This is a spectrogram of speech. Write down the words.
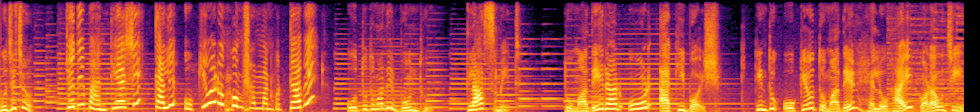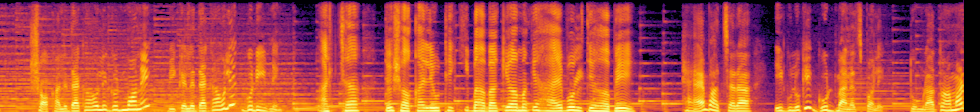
বুঝেছ? যদি বান্টি আসে তাহলে ওকেও এরকম সম্মান করতে হবে। ও তো তোমাদের বন্ধু ক্লাসমেট তোমাদের আর ওর একই বয়স। কিন্তু ওকেও তোমাদের হ্যালো হাই করা উচিত। সকালে দেখা হলে গুড মর্নিং বিকেলে দেখা হলে গুড ইভিনিং আচ্ছা তো সকালে উঠে কি বাবাকেও আমাকে হাই বলতে হবে? হ্যাঁ বাচ্চারা এগুলোকে গুড ম্যানেজ বলে। তোমরা তো আমার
